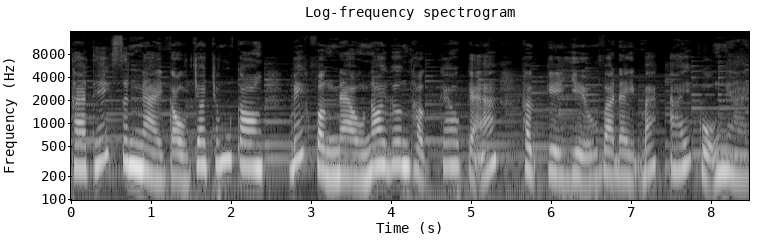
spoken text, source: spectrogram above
Tha thiết xin Ngài cầu cho chúng con biết phần nào noi gương thật cao cả, thật kỳ diệu và đầy bác ái của Ngài.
